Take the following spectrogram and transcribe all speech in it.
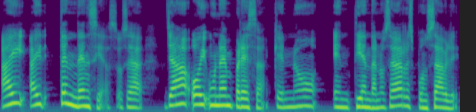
hay, hay tendencias, o sea, ya hoy una empresa que no entienda, no sea responsable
